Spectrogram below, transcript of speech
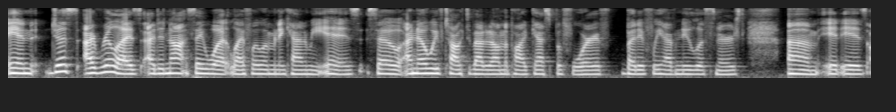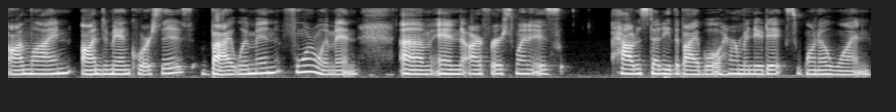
and just i realized i did not say what lifeway women academy is so i know we've talked about it on the podcast before if, but if we have new listeners um, it is online on-demand courses by women for women um, and our first one is how to study the Bible, Hermeneutics 101.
